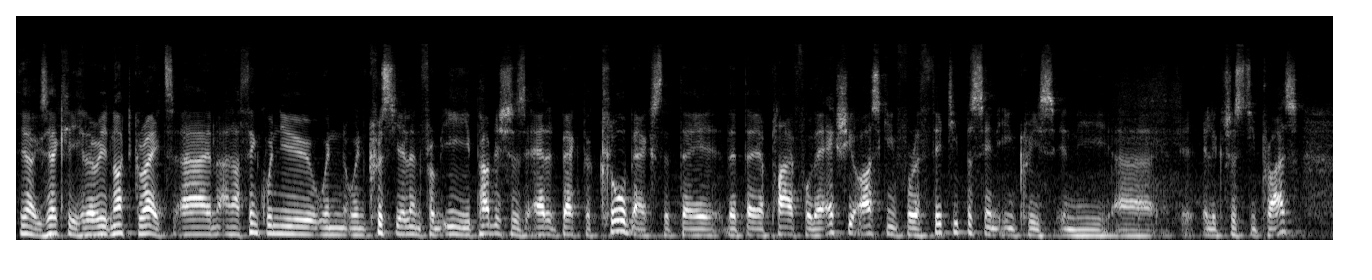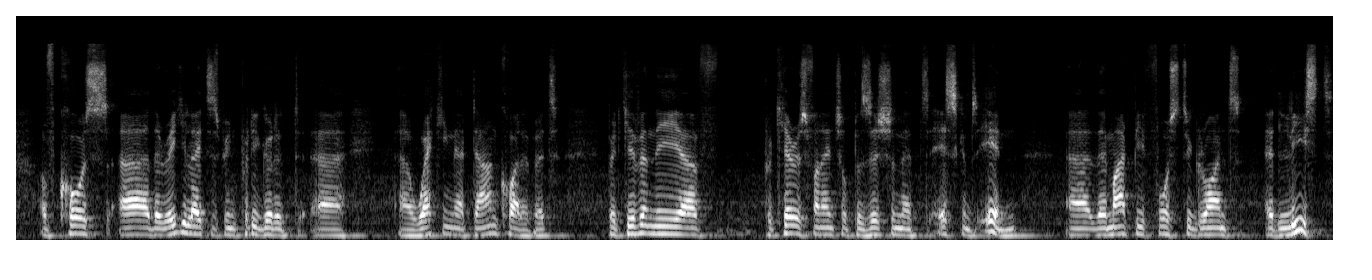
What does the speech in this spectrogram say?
Yeah, exactly, Hillary. Not great. Uh, and, and, I think when you when, when Chris Yelland from EE Publishers added back the clawbacks that they that they apply for, they're actually asking for a 30% increase in the uh, electricity price. Of course, uh, the regulator's been pretty good at uh, uh, whacking that down quite a bit, but given the uh, precarious financial position that Eskom's in, they might be forced to grant at least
